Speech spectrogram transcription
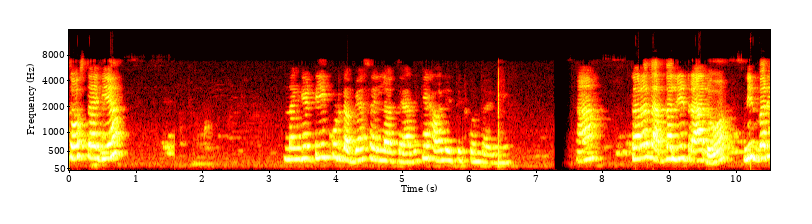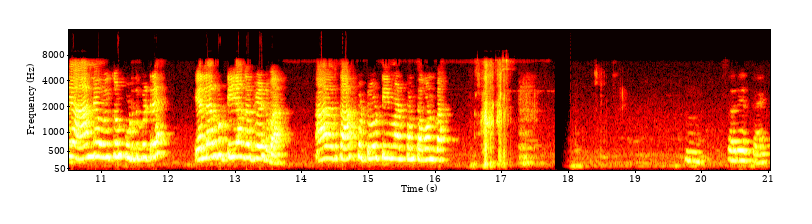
ಸೋಸ್ತಾ ಇದೀಯಾ? ನಂಗೆ ಟೀ ಕುಡ್ದ ಅಭ್ಯಾಸ ಇಲ್ಲ ಅತ್ತೆ ಅದಕ್ಕೆ ಹಾಲು ಎತ್ತಿಟ್ಕೊಂತ ಇದೀನಿ ಹಾ? ತರದ ಅರ್ಧ ಲೀಟರ್ ಹಾಲು ನೀನ್ ಬರೀ ಆನೆ ಉಯ್ಕೊಂಡ್ ಕುಡ್ದು ಬಿಟ್ರೆ ಎಲ್ಲಾರ್ಗು ಟೀ ಆಗೋದ್ ಬೇಡ್ವಾ? ಆ ಅದಕ್ಕೆ ಹಾಕ್ಬಿಟ್ಟು ಟೀ ಮಾಡ್ಕೊಂಡ್ ತಗೊಂಡ್ ಬಾ. ಹ್ಮ್ ಸರಿ ಅತ್ತೆ ಆಯ್ತು.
